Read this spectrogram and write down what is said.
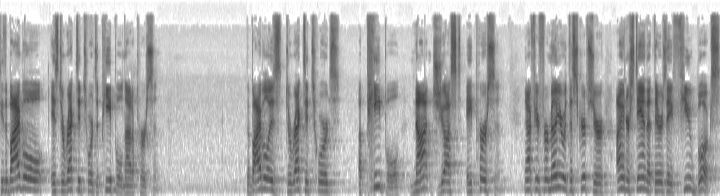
See, the Bible is directed towards a people, not a person. The Bible is directed towards a people, not just a person. Now, if you're familiar with the scripture, I understand that there's a few books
